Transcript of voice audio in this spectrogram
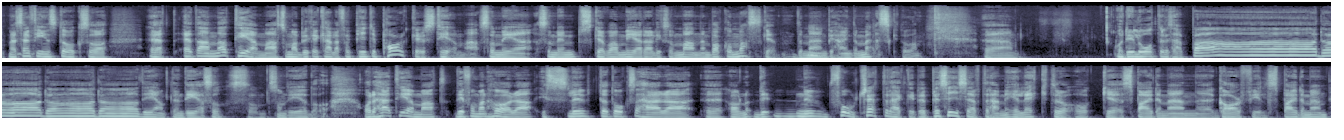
Men sen finns det också ett, ett annat tema som man brukar kalla för Peter Parkers tema, som, är, som är, ska vara mera liksom mannen bakom masken, the man behind the mask. Då. Eh, och det låter så här, ba, da, da, da. det är egentligen det som, som, som det är då. Och det här temat, det får man höra i slutet också här, eh, av- det, nu fortsätter det här klippet precis efter det här med Electro och eh, Spiderman, eh, Garfield, Spiderman,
